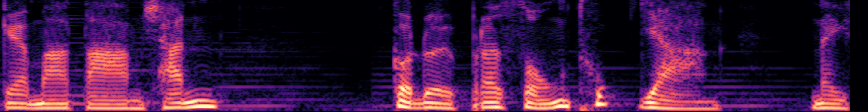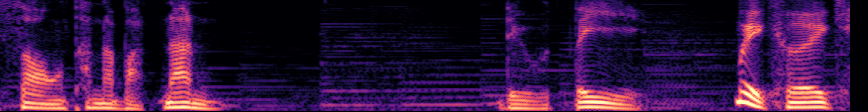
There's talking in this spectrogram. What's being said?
แกมาตามฉัน ก็โดยประสงค์ทุกอย่างในซองธนบัตรนั่น ดิวตี้ไม่เคยแค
